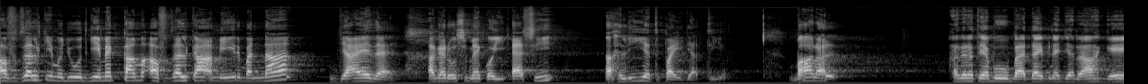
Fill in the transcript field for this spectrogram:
अफजल की मौजूदगी में कम अफजल का अमीर बनना जायज़ है, अगर उसमें कोई ऐसी अहलियत पाई जाती है। बहरहाल हज़रत अबू बैदा इबन जर्राह गए।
